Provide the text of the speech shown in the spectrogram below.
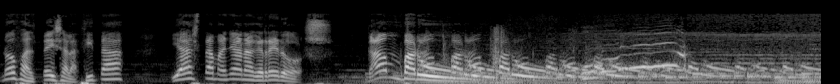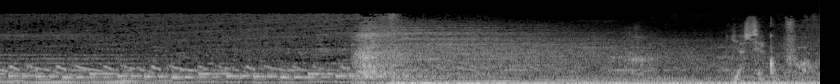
No faltéis a la cita y hasta mañana, guerreros. ¡Gámbaru! seja ser como.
